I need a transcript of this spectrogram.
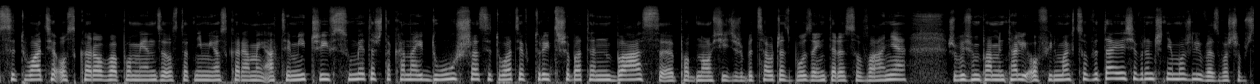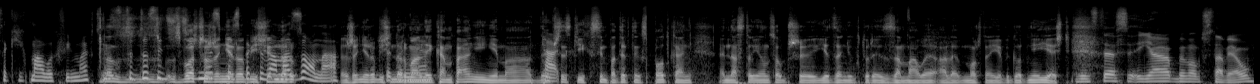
sytuacja oscarowa pomiędzy ostatnimi Oscarami a tymi, czyli w sumie też taka najdłuższa sytuacja, w której trzeba ten bas e, podnosić, żeby cały czas było zainteresowanie, żebyśmy pamiętali o filmach, co wydaje się wręcz niemożliwe, zwłaszcza przy takich małych filmach. To No, jest z- dosyć zwłaszcza, że nie robi się Amazona. Że nie robi się normalnej kampanii, nie ma e, Tak. wszystkich sympatycznych spotkań na stojąco przy jedzeniu, które jest za małe, ale można je wygodnie jeść. Więc teraz ja bym obstawiał.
